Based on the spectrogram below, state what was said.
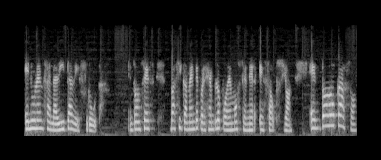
En una ensaladita de frutas. Entonces, básicamente, por ejemplo, podemos tener esa opción. En todo caso,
